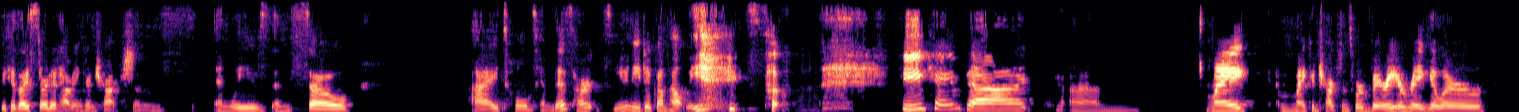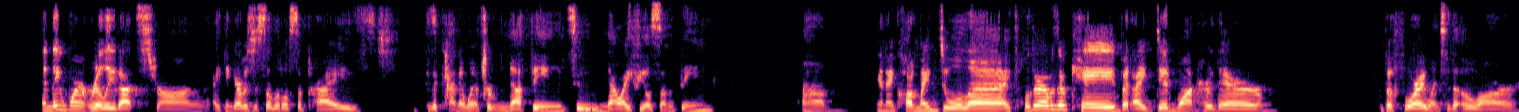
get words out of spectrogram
because I started having contractions and waves. And so I told him, This hurts. You need to come help me. so he came back. Um, my my contractions were very irregular and they weren't really that strong. I think I was just a little surprised because it kind of went from nothing to now I feel something. Um, and I called my doula. I told her I was okay, but I did want her there before I went to the OR.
